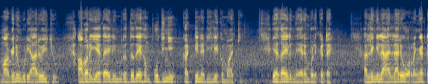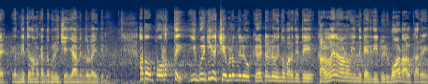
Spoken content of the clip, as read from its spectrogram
മകനും കൂടി ആലോചിച്ചു. അവർ ഏതായാലും മൃതദേഹം പൊതിഞ്ഞ് കട്ടിനടിയിലേക്ക് മാറ്റി. ഏതായാലും നേരം വെളുക്കട്ടെ. അല്ലെങ്കിൽ എല്ലാവരും ഉറങ്ങട്ടെ. എന്നിട്ട് നമുക്ക് എന്തെങ്കിലും ചെയ്യാമെന്നുള്ള ഇതിൽ അപ്പോൾ പുറത്ത് ഈ വെടിവെച്ച് എവിടുന്നല്ലോ കേട്ടല്ലോ എന്ന് പറഞ്ഞിട്ട് കള്ളനാണോ എന്ന് കരുതിയിട്ട് ഒരുപാട് ആൾക്കാർ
